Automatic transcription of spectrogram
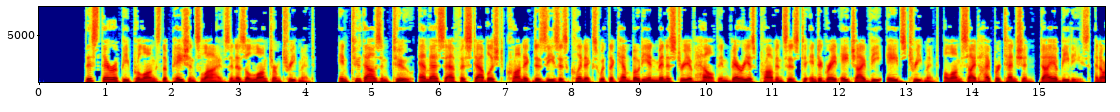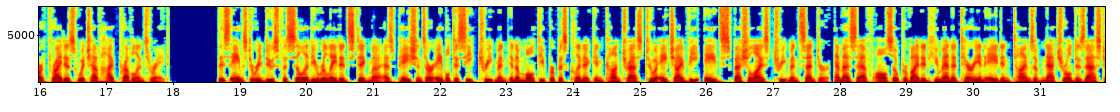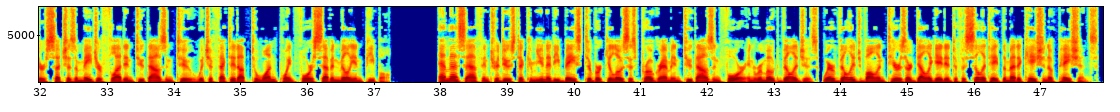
This therapy prolongs the patient's lives and is a long-term treatment. In 2002, MSF established chronic diseases clinics with the Cambodian Ministry of Health in various provinces to integrate HIV, AIDS treatment, alongside hypertension, diabetes, and arthritis which have high prevalence rate. This aims to reduce facility-related stigma as patients are able to seek treatment in a multipurpose clinic in contrast to a HIV, AIDS specialized treatment center. MSF also provided humanitarian aid in times of natural disaster such as a major flood in 2002 which affected up to 1.47 million people. MSF introduced a community-based tuberculosis program in 2004 in remote villages, where village volunteers are delegated to facilitate the medication of patients.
